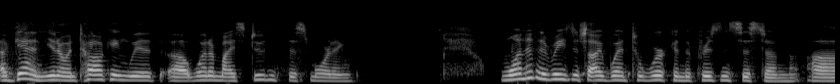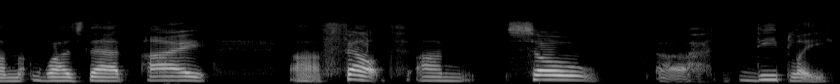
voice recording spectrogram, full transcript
again, you know, in talking with uh, one of my students this morning, one of the reasons I went to work in the prison system um, was that I uh, felt um, so uh, deeply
